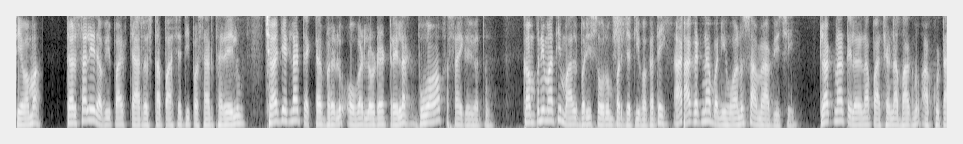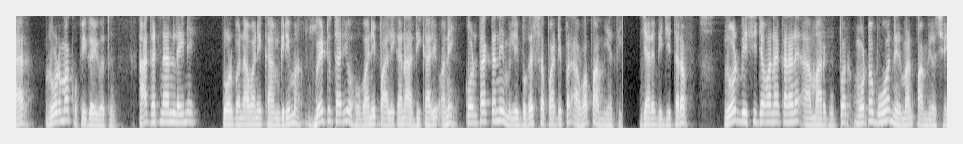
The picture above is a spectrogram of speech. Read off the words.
તેવામાં તરસાલી રવિ પાર્ક ચાર રસ્તા પાસેથી પસાર થયેલું છ જેટલા ટ્રેક્ટર ભરેલું ઓવરલોડેડ ટ્રેલર ભૂવામાં ફસાઈ ગયું હતું. કંપનીમાંથી માલ ભરી શોરૂમ પર જતી વખતે આ ઘટના બની હોવાનું સામે આવ્યું છે. ટ્રકના ટ્રેલરના પાછળના ભાગનું આખું ટાયર રોડમાં કૂપી ગયું હતું. આ ઘટનાને લઈને રોડ બનાવવાની કામગીરીમાં વેટ ઉતાર્યો હોવાની પાલિકાના અધિકારીઓ અને કોન્ટ્રાક્ટરની મિલીભગત સપાટી પર આવવા પામી હતી. જ્યારે બીજી તરફ રોડ બેસી જવાના કારણે આ માર્ગ ઉપર મોટો ભૂવો નિર્માણ પામ્યો છે.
